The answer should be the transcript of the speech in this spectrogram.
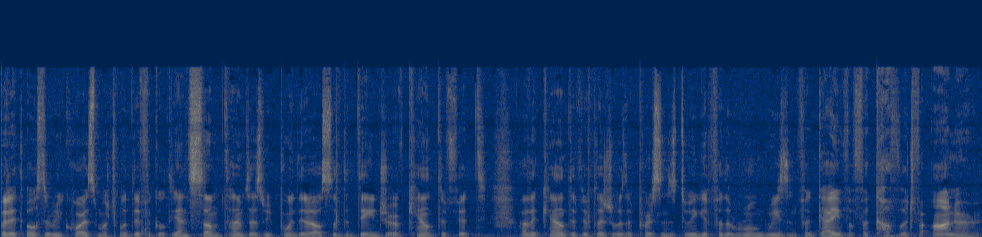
but it also requires much more difficulty. And sometimes, as we pointed out, also the danger of counterfeit, of the counterfeit pleasure, where the person is doing it for the wrong reason, for gaiva, for kavod, for honor.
